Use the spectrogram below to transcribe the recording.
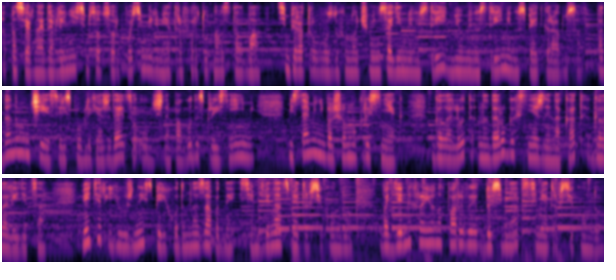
атмосферное давление 748 миллиметров ртутного столба, температура воздуха ночью минус 1, минус 3, днем минус 3, минус 5 градусов. По данным МЧС, в республике ожидается облачная погода с прояснениями, местами небольшой мокрый снег, гололед, на дорогах снежный накат, гололедица. Ветер южный с переходом на западный 7-12 метров в секунду, в отдельных районах порывы до 17 метров в секунду.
